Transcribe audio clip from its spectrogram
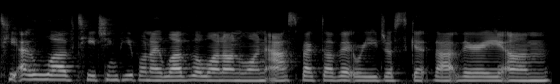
te- I love teaching people and I love the one-on-one aspect of it where you just get that very um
